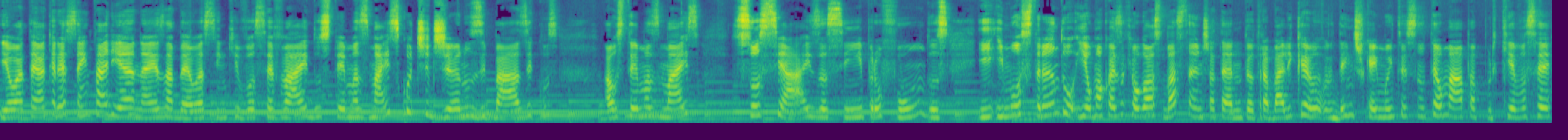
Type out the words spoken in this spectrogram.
E eu até acrescentaria, né, Isabel, assim, que você vai dos temas mais cotidianos e básicos aos temas mais sociais, assim, profundos, e, e, mostrando, e é uma coisa que eu gosto bastante até no teu trabalho, e que eu identifiquei muito isso no teu mapa, porque você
